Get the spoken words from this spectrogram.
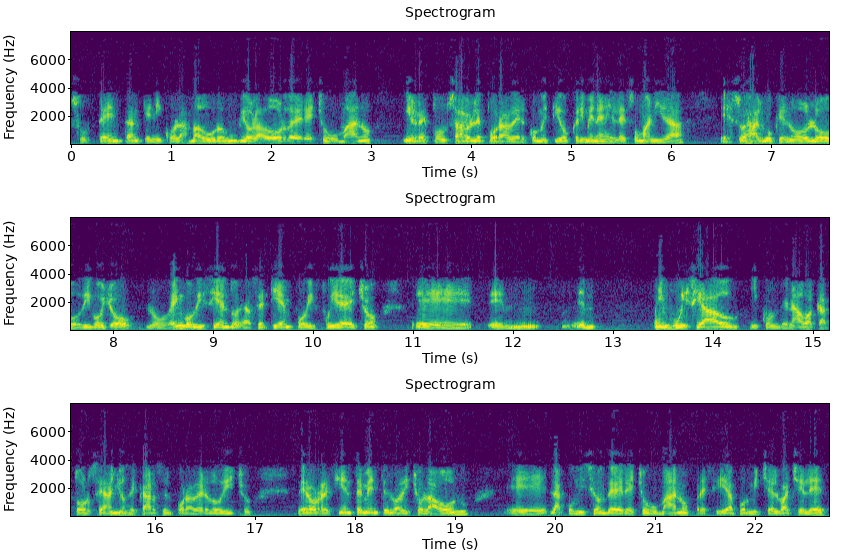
sustentan que Nicolás Maduro es un violador de derechos humanos y responsable por haber cometido crímenes de lesa humanidad eso es algo que no lo digo yo, lo vengo diciendo desde hace tiempo y fui de hecho eh, enjuiciado y condenado a 14 años de cárcel por haberlo dicho, pero recientemente lo ha dicho la ONU, eh, la Comisión de Derechos Humanos presidida por Michelle Bachelet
